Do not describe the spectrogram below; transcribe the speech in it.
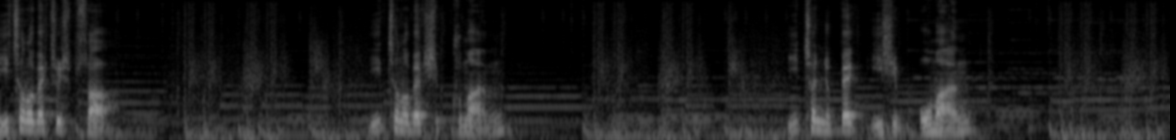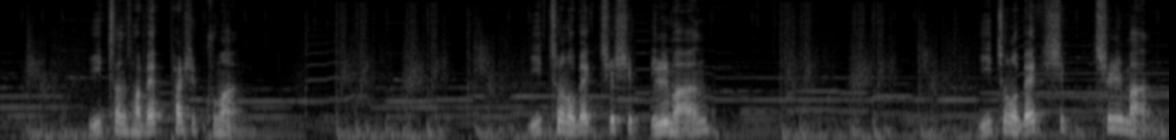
2574 2519만. 2625만. 2489만. 2571만. 2517만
